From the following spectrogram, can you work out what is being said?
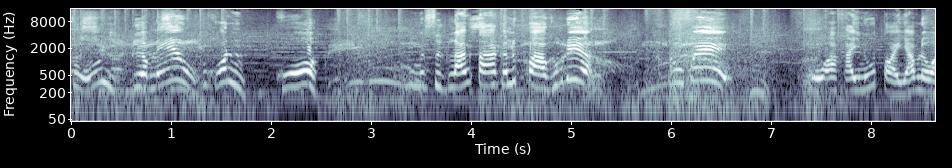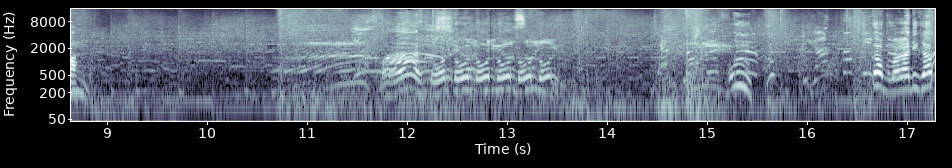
โอ้ยเกือบแล้วทุกคนโหนี่มันศึกล้างตากันหรือเปล่าครับเนี่ยลูฟี่โอ้อาใครนู้ต่อยยับเลยว่ะ มาโดนโดนโดนโดนโดนโดนอืมก็มาดิครับ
